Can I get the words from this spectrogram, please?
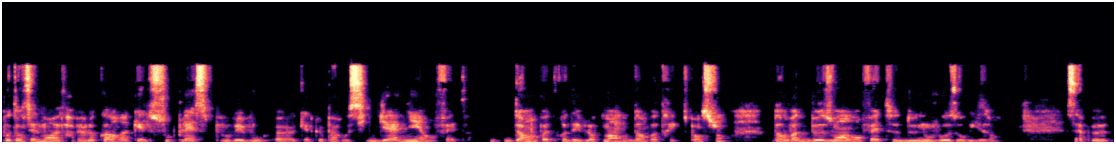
potentiellement à travers le corps hein, Quelle souplesse pouvez-vous quelque part aussi gagner en fait dans votre développement, dans votre expansion, dans votre besoin en fait de nouveaux horizons? Ça peut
